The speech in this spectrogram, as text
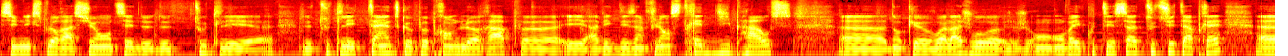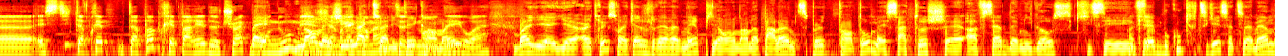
C'est une exploration tu sais de, de toutes les euh, de toutes les teintes que peut prendre le rap euh, et avec des influences très deep house. Donc voilà je, vous- je- on, on va écouter ça tout de suite après. Esti t'as t'as pas préparé de track Ben, pour nous mais, j'aimerais quand même te quand demander même. ouais. Moi, il y, y a un truc sur lequel je voudrais revenir, puis on en a parlé un petit peu tantôt, mais ça touche Offset de Migos, qui s'est Ok. fait beaucoup critiquer cette semaine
